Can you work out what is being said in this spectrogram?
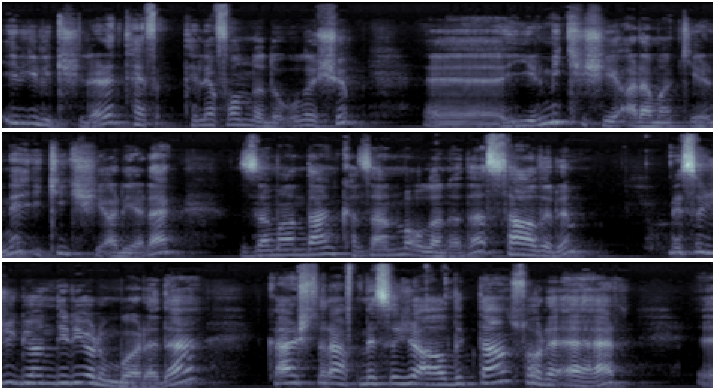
ilgili kişilere te- telefonla da ulaşıp e, 20 kişiyi aramak yerine 2 kişiyi arayarak zamandan kazanma olana da sağlarım. Mesajı gönderiyorum bu arada. Karşı taraf mesajı aldıktan sonra eğer e,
